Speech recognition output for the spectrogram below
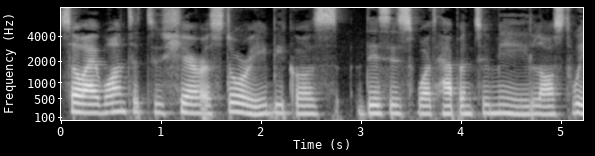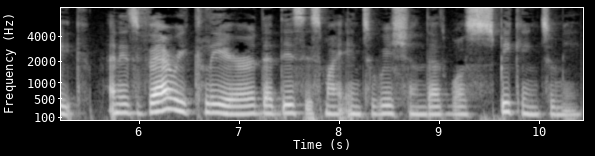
So I wanted to share a story because this is what happened to me last week. And it's very clear that this is my intuition that was speaking to me.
